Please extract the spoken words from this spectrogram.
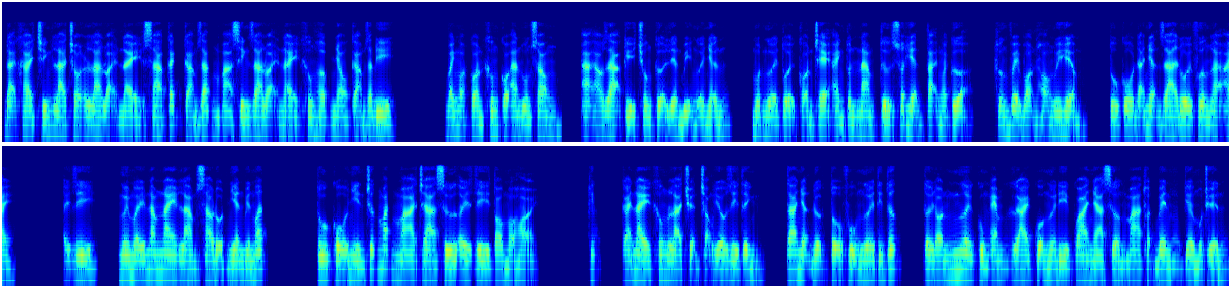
đại khái chính là cho là loại này xa cách cảm giác mà sinh ra loại này không hợp nhau cảm giác đi. Bánh ngọt còn không có ăn uống xong, a áo giả kỳ chuông cửa liền bị người nhấn, một người tuổi còn trẻ anh tuấn nam tử xuất hiện tại ngoài cửa, hướng về bọn họ nguy hiểm, tu cố đã nhận ra đối phương là ai. Ấy gì người mấy năm nay làm sao đột nhiên biến mất? Tu cố nhìn trước mắt mà cha xứ ấy gì tò mò hỏi. Cái này không là chuyện trọng yếu gì tình, ta nhận được tổ phụ ngươi tin tức, tới đón ngươi cùng em gái của ngươi đi qua nhà xưởng ma thuật bên kia một chuyến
